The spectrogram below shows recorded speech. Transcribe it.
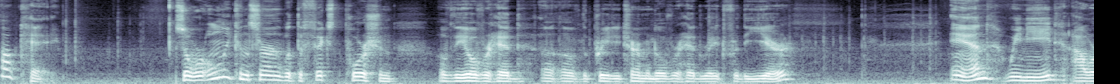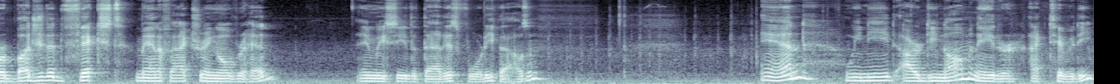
Okay, so we're only concerned with the fixed portion of the overhead uh, of the predetermined overhead rate for the year. And we need our budgeted fixed manufacturing overhead. And we see that that is 40,000. And we need our denominator activity.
